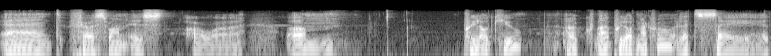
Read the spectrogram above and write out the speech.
and first one is our um, preload cue a, a preload macro. Let's say it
